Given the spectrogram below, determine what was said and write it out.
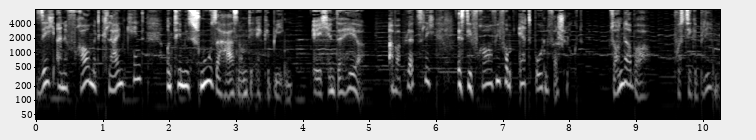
sehe ich eine Frau mit Kleinkind und Timmys Schmusehasen um die Ecke biegen. Ich hinterher. Aber plötzlich ist die Frau wie vom Erdboden verschluckt. Sonderbar. Wo ist die geblieben?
